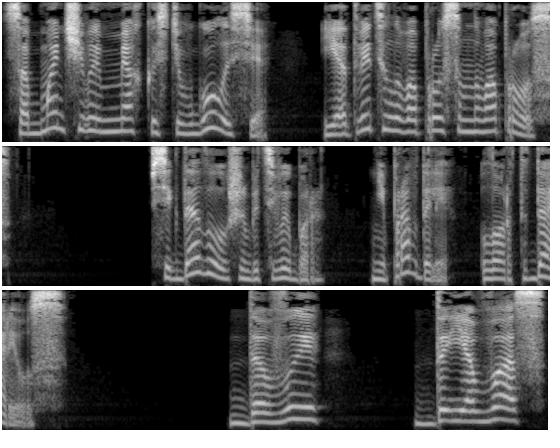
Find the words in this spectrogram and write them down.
С обманчивой мягкостью в голосе я ответила вопросом на вопрос. Всегда должен быть выбор, не правда ли, лорд Дариус? Да вы... Да я вас...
